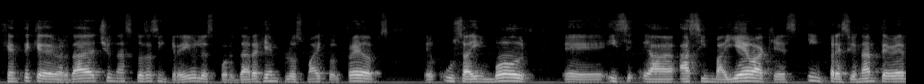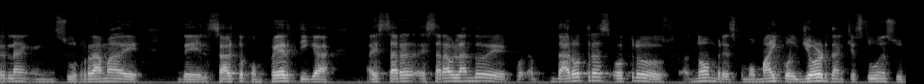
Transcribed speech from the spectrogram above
Gente que de verdad ha hecho unas cosas increíbles, por dar ejemplos, Michael Phelps, eh, Usain Bolt, eh, y a, a que es impresionante verla en, su rama de, del salto con pértiga, a estar, estar hablando de dar otras, otros nombres como Michael Jordan, que estuvo en su,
